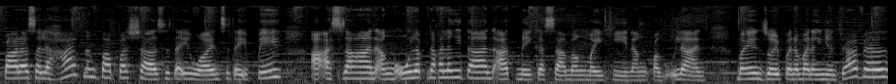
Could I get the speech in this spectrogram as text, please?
Para sa lahat ng papasyal sa Taiwan, sa Taipei, aasahan ang maulap na kalangitan at may kasamang may hinang pag-ulan. Ma-enjoy pa naman ang inyong travel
